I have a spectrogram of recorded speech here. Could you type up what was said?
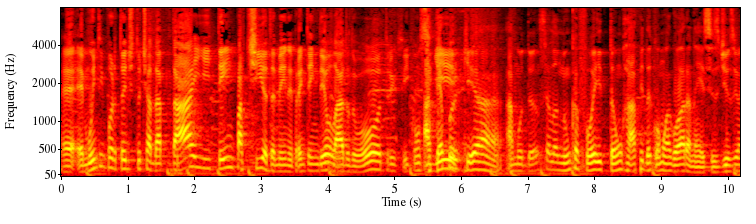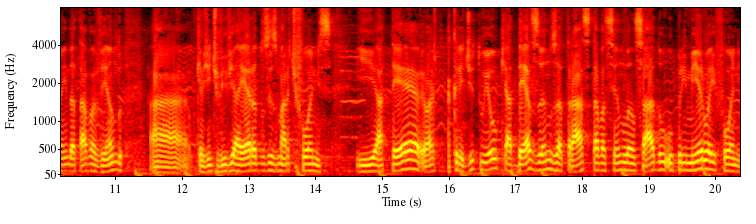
é, é muito importante tu te adaptar e ter empatia também, né, para entender o lado do outro e, e conseguir. Até porque a, a mudança ela nunca foi tão rápida como agora, né? Esses dias eu ainda estava vendo a, que a gente vive a era dos smartphones. E até, eu acredito eu, que há 10 anos atrás estava sendo lançado o primeiro iPhone.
